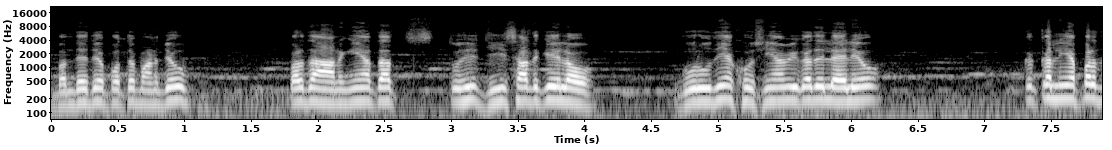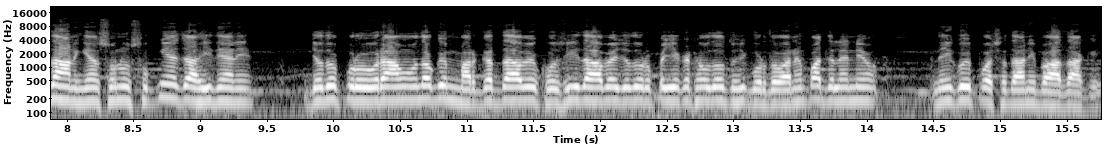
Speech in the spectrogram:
ਬੰਦੇ ਦੇ ਪੁੱਤ ਬਣ ਜਾਓ। ਪ੍ਰਧਾਨਗੀਆਂ ਤਾਂ ਤੁਸੀਂ ਜੀ ਸਦਕੇ ਲਓ, ਗੁਰੂ ਦੀਆਂ ਖੁਸ਼ੀਆਂ ਵੀ ਕਦੇ ਲੈ ਲਿਓ। ਕ- ਕੱਲੀਆਂ ਪ੍ਰਧਾਨੀਆਂ ਤੁਹਾਨੂੰ ਸੁੱਕੀਆਂ ਚਾਹੀਦੀਆਂ ਨੇ। ਜਦੋਂ ਪ੍ਰੋਗਰਾਮ ਆਉਂਦਾ, ਕੋਈ ਮਰਗਤ ਦਾ ਆਵੇ, ਖੁਸ਼ੀ ਦਾ ਆਵੇ, ਜਦੋਂ ਰੁਪਈਏ ਇਕੱਠੇ ਉਦੋਂ ਤੁਸੀਂ ਗੁਰਦੁਆਰੇ ਨੂੰ ਭੱਜ ਲੈਂਦੇ ਹੋ। ਨਹੀਂ, ਕੋਈ ਪੁੱਛਦਾ ਨਹੀਂ ਬਾਤ ਆ ਕੇ।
